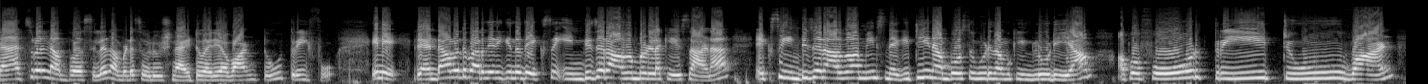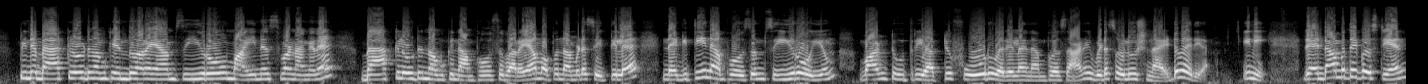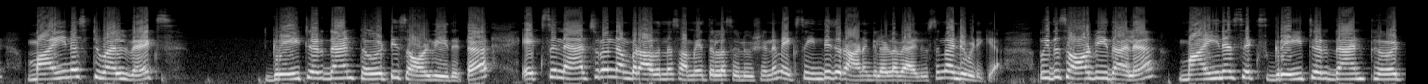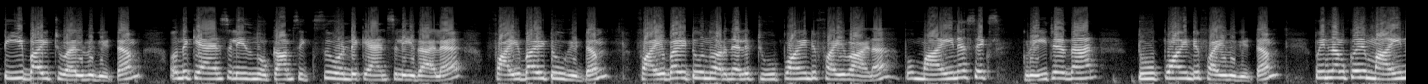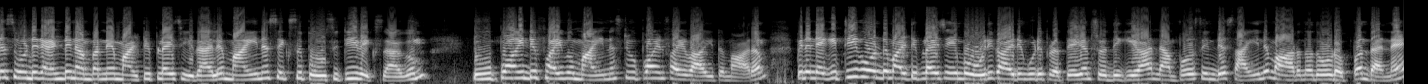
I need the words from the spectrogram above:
നാച്ചുറൽ നമ്പേഴ്സിൽ നമ്മുടെ സൊല്യൂഷൻ ആയിട്ട് വരിക. വൺ ടു ത്രീ ഫോർ ഇനി രണ്ടാമത് പറഞ്ഞിരിക്കുന്നത് എക്സ് ഇൻഡിജർ ആകുമ്പോഴുള്ള കേസാണ് എക്സ് ഇൻഡിജർ ആകുക മീൻസ് നെഗറ്റീവ് നമ്പേഴ്സും കൂടി നമുക്ക് ഇൻക്ലൂഡ് ചെയ്യാം. അപ്പോൾ ഫോർ ത്രീ ടു വൺ പിന്നെ ബാക്കിലോട്ട് നമുക്ക് എന്ത് പറയാം? സീറോ മൈനസ് വൺ അങ്ങനെ ബാക്കിലോട്ട് നമുക്ക് നമ്പേഴ്സ് പറയാം. അപ്പൊ നമ്മുടെ സെറ്റിലെ നെഗറ്റീവ് നമ്പേഴ്സും സീറോയും one two three up to four വരെയുള്ള നമ്പേഴ്സ് ആണ് ഇവിടെ സൊല്യൂഷൻ ആയിട്ട് വരിക. ഇനി രണ്ടാമത്തെ question minus twelve x greater than thirty solve ചെയ്തിട്ട് എക്സ് നാച്ചുറൽ നമ്പർ ആകുന്ന സമയത്തുള്ള സൊല്യൂഷനും എക്സ് ഇൻഡിജർ ആണെങ്കിലുള്ള വാല്യൂസും കണ്ടുപിടിക്കുക. അപ്പൊ ഇത് സോൾവ് ചെയ്താൽ minus x greater than thirty by twelve കിട്ടും. ഒന്ന് ക്യാൻസൽ ചെയ്ത് നോക്കാം. സിക്സ് കൊണ്ട് ക്യാൻസൽ ചെയ്താൽ ഫൈവ് ബൈ ടു കിട്ടും. ഫൈവ് ബൈ ടു എന്ന് പറഞ്ഞാൽ ടു പോയിന്റ് ഫൈവ് ആണ്. അപ്പോൾ minus x greater than two point five കിട്ടും. പിന്നെ നമുക്കൊരു മൈനസ് കൊണ്ട് രണ്ട് നമ്പറിനെ മൾട്ടിപ്ലൈ ചെയ്താൽ മൈനസ് എക്സ് പോസിറ്റീവ് എക്സ് ആകും. Two point five minus two point five ആയിട്ട് മാറും. പിന്നെ നെഗറ്റീവ് കൊണ്ട് മൾട്ടിപ്ലൈ ചെയ്യുമ്പോൾ ഒരു കാര്യം കൂടി പ്രത്യേകം ശ്രദ്ധിക്കുക. നമ്പേഴ്സിന്റെ സൈന് മാറുന്നതോടൊപ്പം തന്നെ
